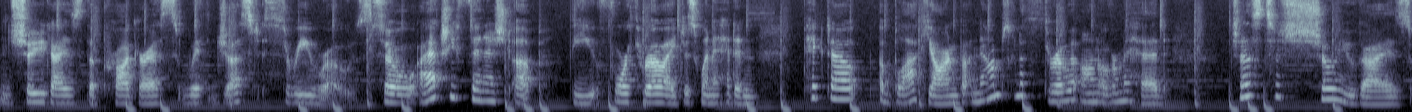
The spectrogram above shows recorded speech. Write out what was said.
and show you guys the progress with just three rows. So I actually finished up the fourth row. I just went ahead and picked out a black yarn, but now I'm just gonna throw it on over my head just to show you guys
